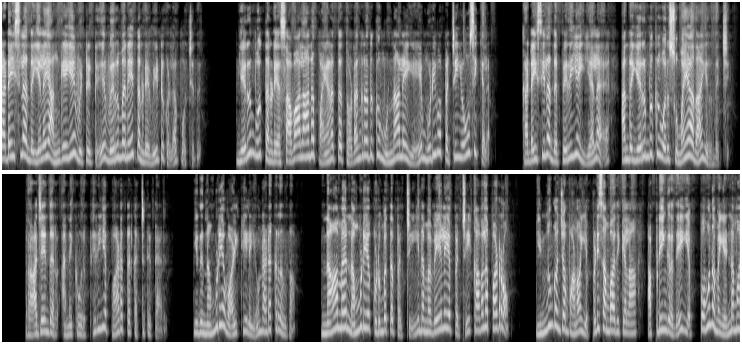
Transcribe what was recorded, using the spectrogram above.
கடைசியில அந்த இலைய அங்கேயே விட்டுட்டு வெறுமனே தன்னுடைய வீட்டுக்குள்ள போச்சுது. எறும்பு தன்னுடைய சவாலான பயணத்தை தொடங்குறதுக்கு முன்னாலேயே முடிவை பற்றி யோசிக்கல. கடைசியில் அந்த பெரிய இலை அந்த எறும்புக்கு ஒரு சுமையாதான் இருந்துச்சு. ராஜேந்தர் அன்னைக்கு ஒரு பெரிய பாடத்தை கற்றுக்கிட்டாரு. இது நம்முடைய வாழ்க்கையிலையும் நடக்கிறது தான் நாம நம்முடைய குடும்பத்தை பற்றி நம்ம வேலையை பற்றி கவலைப்படுறோம். இன்னும் கொஞ்சம் பணம் எப்படி சம்பாதிக்கலாம் அப்படிங்கறதே எப்பவும் நம்ம எண்ணமா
